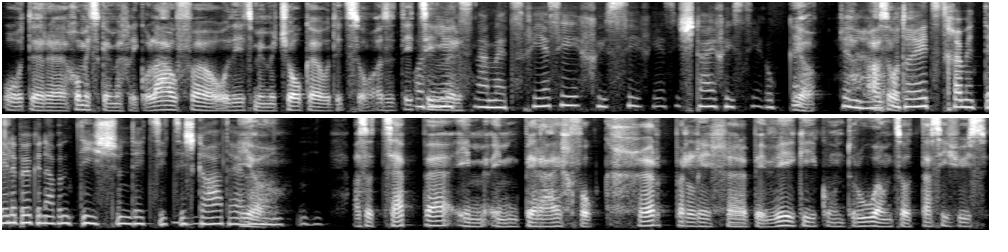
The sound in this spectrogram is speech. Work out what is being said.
Oder äh, komm, jetzt gehen wir ein bisschen laufen oder jetzt müssen wir joggen oder so. Also dort oder sind jetzt wir, nehmen wir Käse, Küsse, Käsestein, Küsse, Rücken. Ja. Genau. Also, oder jetzt kommen die Ellenbögen auf den Tisch und jetzt sitzt es gerade. Ja. Mhm. Also Zeppen im, im Bereich von körperlicher Bewegung und Ruhe und so, das ist uns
